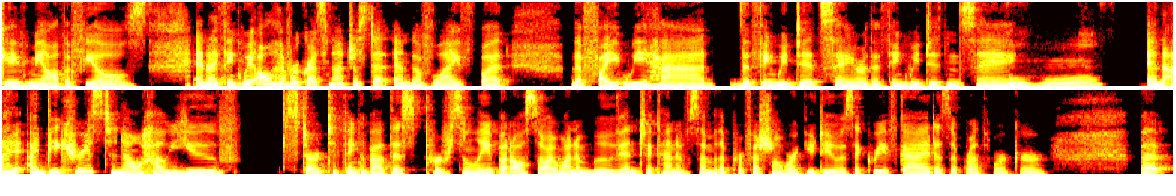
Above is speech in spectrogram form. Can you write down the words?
gave me all the feels. And I think we all have regrets, not just at end of life, but the fight we had, the thing we did say or the thing we didn't say. Mm-hmm. And I, I'd be curious to know how you've start to think about this personally, but also I want to move into kind of some of the professional work you do as a grief guide, as a breath worker. But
